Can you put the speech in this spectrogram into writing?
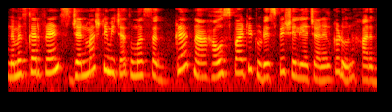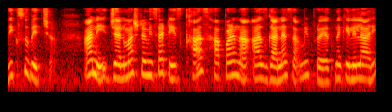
नमस्कार फ्रेंड्स जन्माष्टमीच्या तुम्हा सगळ्यांना हाऊस पार्टी टुडे स्पेशल या चॅनलकडून हार्दिक शुभेच्छा. आणि जन्माष्टमीसाठीच खास हा पाळणा आज गाण्याचा मी प्रयत्न केलेला आहे.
